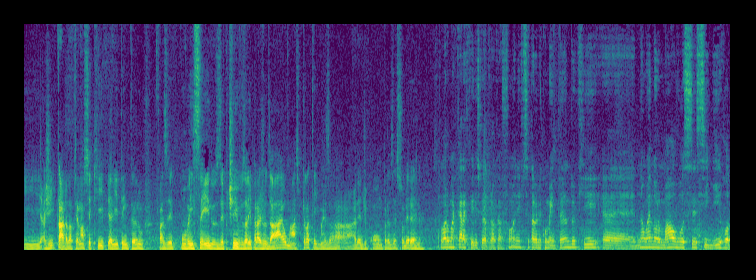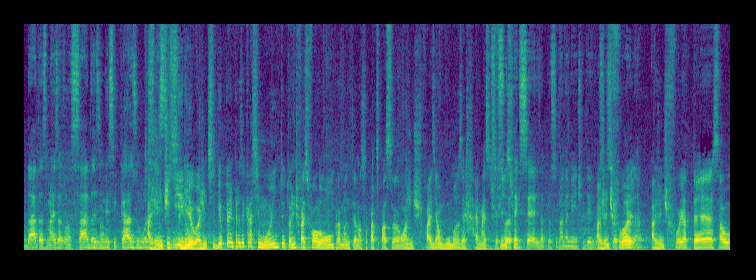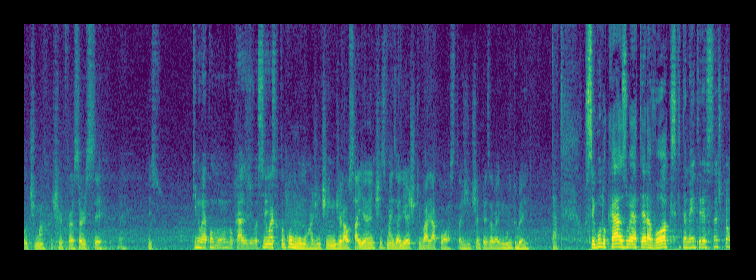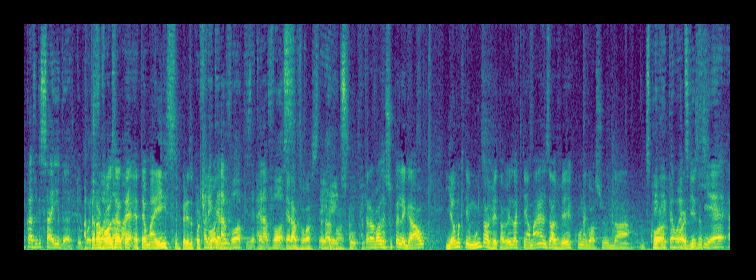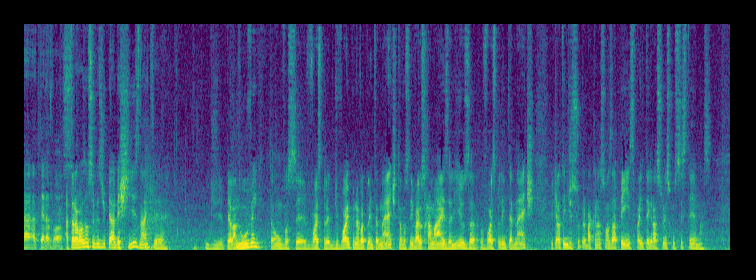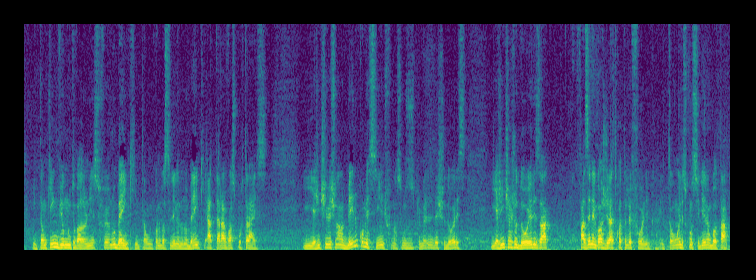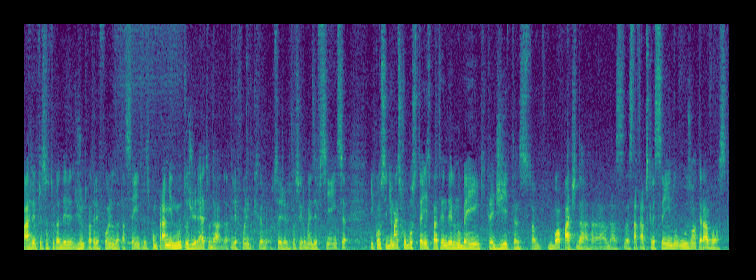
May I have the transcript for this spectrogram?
E a gente, claro, ela tem a nossa equipe ali tentando fazer, convencendo os executivos ali para ajudar, é o máximo que ela tem, mas a, a área de compras é soberana. Agora, uma característica da Trocafone que você estava me comentando que é, não é normal você seguir rodadas mais avançadas e, nesse caso, você A gente seguiram. seguiu, a gente seguiu porque a empresa cresce muito, então a gente faz follow-on para manter a nossa participação. A gente faz em algumas, é, é mais Vocês difícil. até que séries aproximadamente dele? A gente, foi, recorda? a gente foi até essa última, acho que foi a Série C. Que não é comum no caso de vocês. Não é tão comum, a gente em geral sai antes, mas ali acho que vale a aposta. A, gente, a empresa vai muito bem. O segundo caso é a TeraVox, que também é interessante porque é um caso de saída do A portfólio TeraVoz da é até, é até uma ex-empresa Eu portfólio. falei TeraVox, é TeraVoz. TeraVoz, Errei, TeraVoz. desculpe. A TeraVoz é super legal e é uma que tem muito a ver, talvez a que tenha mais a ver com o negócio da Explica core, então core antes o que business. que é a, a TeraVoz. A TeraVoz é um serviço de PABX, né, que é de- pela nuvem. Então você pela- de VoIP, né, vai pela internet. Então você tem vários ramais ali, usa o voice pela internet. E o que ela tem de super bacana são as APIs para integrações com sistemas. Então quem viu muito valor nisso foi o Nubank. Então quando você liga no Nubank, é a TeraVoz por trás. E a gente investiu nela bem no comecinho, nós somos os primeiros investidores e a gente ajudou eles a fazer negócio direto com a Telefônica. Então eles conseguiram botar parte da infraestrutura dele junto com a Telefônica, os data centers, comprar minutos direto da, da Telefônica, ou seja, eles conseguiram mais eficiência e conseguir mais robustez para atender o Nubank, Creditas, a boa parte da- das, das startups crescendo usam a TeraVoz.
